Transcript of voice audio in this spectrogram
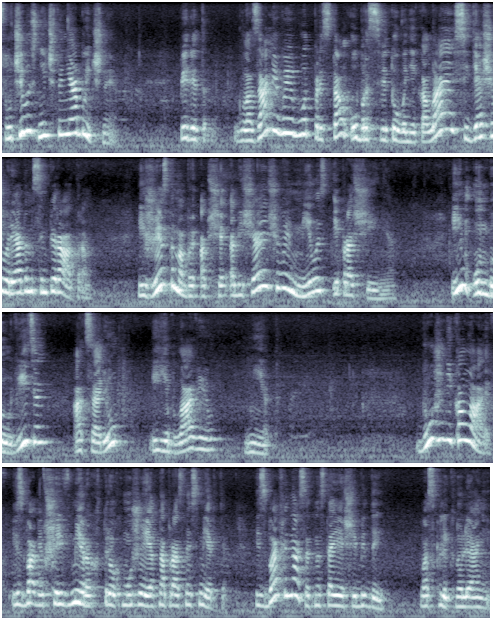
случилось нечто необычное. Перед глазами воевод предстал образ святого Николая, сидящего рядом с императором, и жестом обещающего им милость и прощение. Им он был виден, а царю и Еблавию нет. Боже Николаев, избавивший в мирах трех мужей от напрасной смерти, избавь и нас от настоящей беды, воскликнули они.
